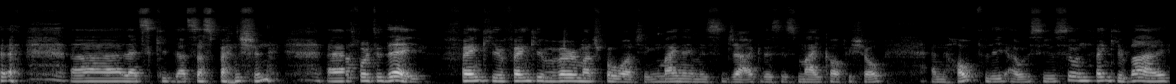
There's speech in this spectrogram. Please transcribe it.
uh, let's keep that suspension. Uh, for today, thank you, thank you very much for watching. My name is Jack, this is my coffee show and hopefully I will see you soon. Thank you. Bye.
